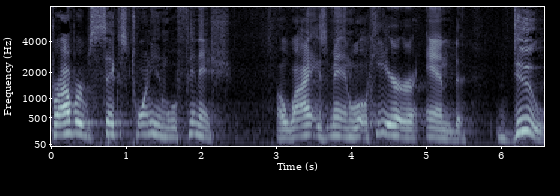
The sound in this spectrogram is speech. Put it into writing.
Proverbs 6:20 and we'll finish. A wise man will hear and do.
